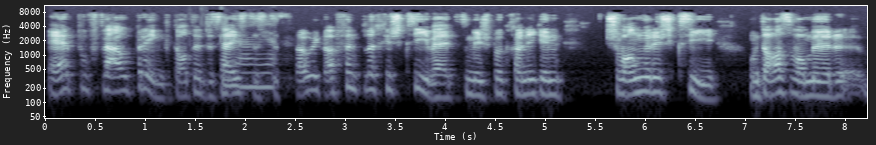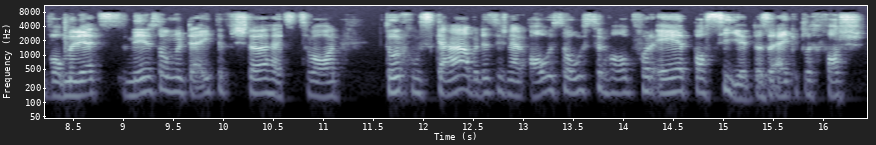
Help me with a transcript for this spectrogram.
Erbe auf die Welt bringt. Oder? Das heisst, genau, dass ja. das völlig öffentlich war, wenn zum Beispiel die Königin schwanger war. Und das, was wir, was wir jetzt mehr so unter Daten verstehen, hat es zwar durchaus gegeben, aber das ist dann alles so außerhalb der Ehe passiert. Also eigentlich fast,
